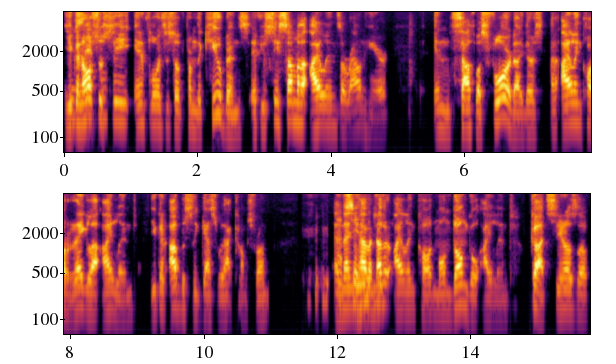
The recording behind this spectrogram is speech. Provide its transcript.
you can also see influences of, from the Cubans. If you see some of the islands around here in Southwest Florida, there's an island called Regla Island. You can obviously guess where that comes from. And then you have another island called Mondongo Island. Guts, you know, so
